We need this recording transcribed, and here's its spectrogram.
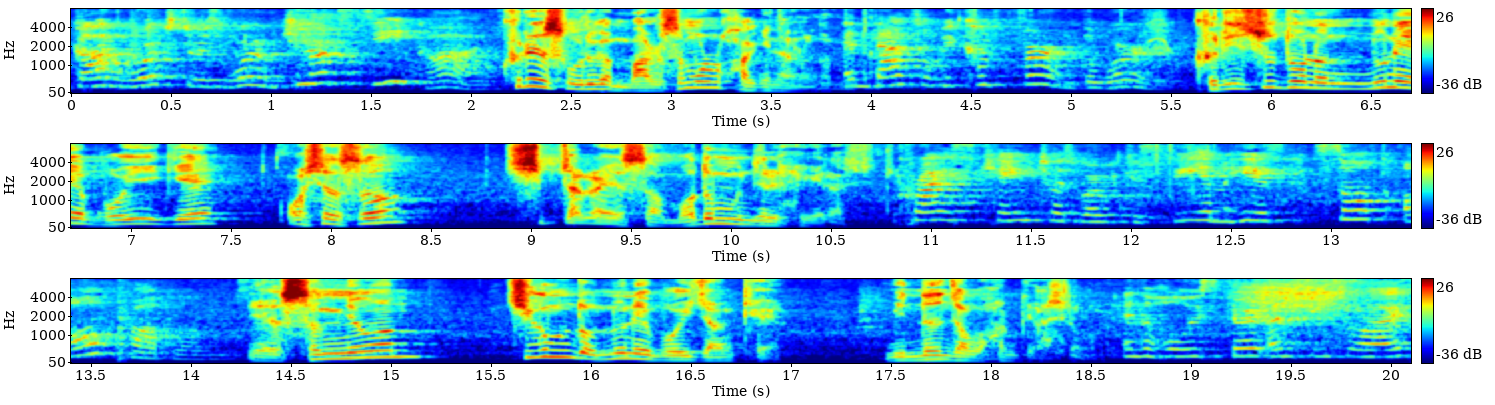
God works through His Word. We cannot see God. 그래서 우리가 말씀을 확인하는 겁니다. And that's what we confirm the Word. 그리스도는 눈에 보이게 오셔서 십자가에서 모든 문제를 해결하시죠. Christ came to us where we could see Him, He has solved all problems. 예, 성령은 지금도 눈에 보이지 않게 믿는 자와 함께 하시는 겁니다. And the Holy Spirit, unseen to eyes,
